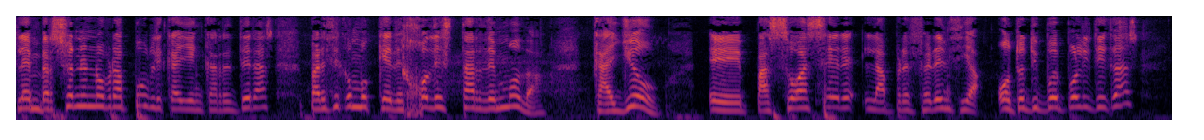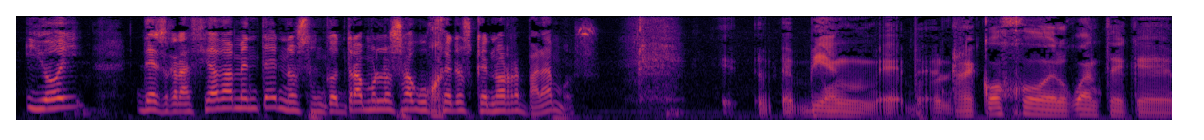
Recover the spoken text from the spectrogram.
la inversión en obra pública y en carreteras parece como que dejó de estar de moda, cayó. Eh, pasó a ser la preferencia otro tipo de políticas y hoy, desgraciadamente, nos encontramos los agujeros que no reparamos. Eh, bien, eh, recojo el guante que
